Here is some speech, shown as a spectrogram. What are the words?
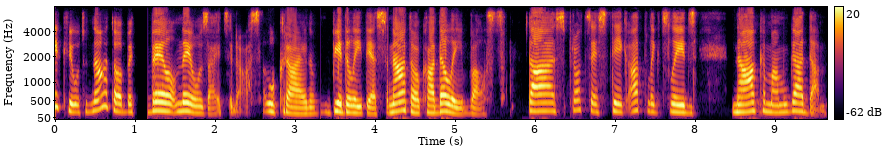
iekļūtu NATO, bet vēl neuzaicinās Ukrainu piedalīties NATO kā dalību valsts. Tās process tiek atlikts līdz nākamam gadam.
